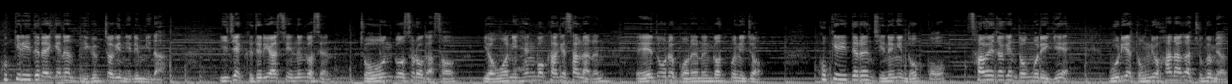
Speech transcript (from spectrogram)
코끼리들에게는 비극적인 일입니다. 이제 그들이 할 수 있는 것은 좋은 곳으로 가서 영원히 행복하게 살라는 애도를 보내는 것 뿐이죠. 코끼리들은 지능이 높고 사회적인 동물이기에 무리의 동료 하나가 죽으면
